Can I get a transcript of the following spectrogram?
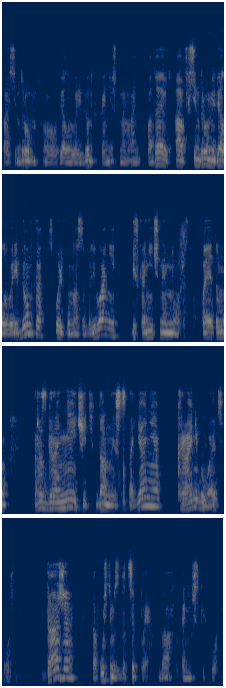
а, синдром а, вялого ребенка, конечно, они попадают. А в синдроме вялого ребенка, сколько у нас заболеваний, бесконечное множество. Поэтому разграничить данные состояния крайне бывает сложно. Даже, допустим, с ДЦП, да, фотонической формы.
